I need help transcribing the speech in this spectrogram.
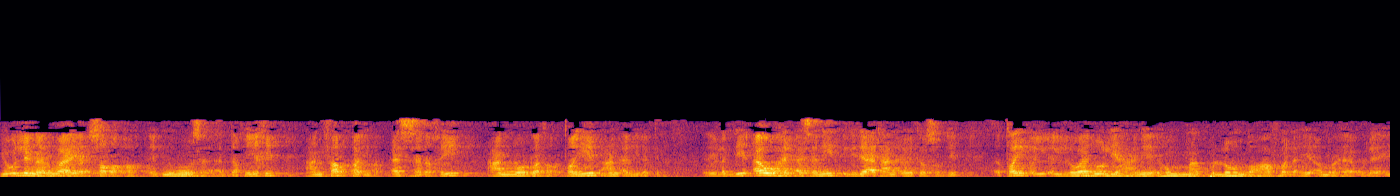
يقول لنا رواية صدقة ابن موسى الدقيقي عن فرقد السبقي عن مرة الطيب عن أبي بكر. يقول لك دي أوهى الأسانيد اللي جاءت عن أبي بكر الصديق. طيب الرواة دول يعني هم كلهم ضعاف ولا إيه أمر هؤلاء؟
